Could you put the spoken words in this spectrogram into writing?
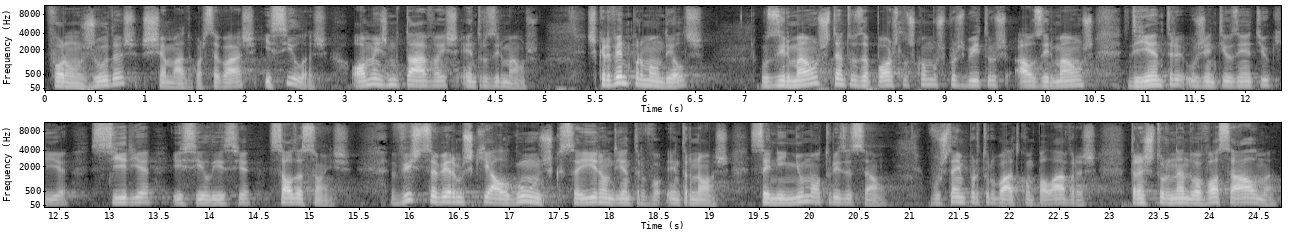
Foram Judas, chamado Barsabás, e Silas, homens notáveis entre os irmãos. Escrevendo por mão deles, os irmãos, tanto os apóstolos como os presbíteros, aos irmãos de entre os gentios em Antioquia, Síria e Cilícia, saudações. Visto sabermos que alguns que saíram de entre, entre nós, sem nenhuma autorização, vos têm perturbado com palavras, transtornando a vossa alma,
